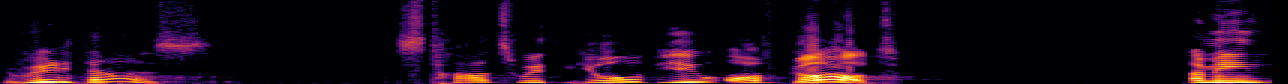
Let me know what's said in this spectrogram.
It really does. It starts with your view of God. I mean,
